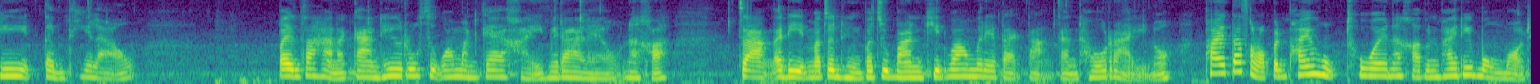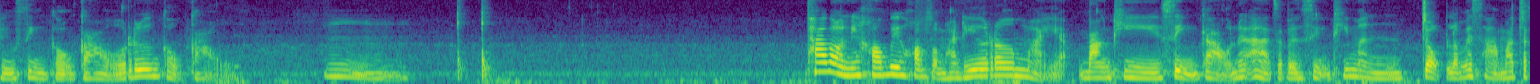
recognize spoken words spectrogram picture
ที่เต็มที่แล้ว เป็นสถานการณ์ที่รู้สึกว่ามันแก้ไขไม่ได้แล้วนะคะ จากอดีตมาจนถึงปัจจุบันคิดว่าไม่ได้แตกต่างกันเท่าไหร่เนาะไพ่ใต้สำหรับเป็นไพ่หกถ้วยนะคะ เป็นไพ่ที่บ่งบอกถึงสิ่งเก่าๆเรื่องเก่าๆอืม ถ้าตอนนี้เขามีความสัมพันธ์ที่เริ่มใหม่อะบางทีสิ่งเก่าเนี่ยอาจจะเป็นสิ่งที่มันจบแล้วไม่สามารถจะ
